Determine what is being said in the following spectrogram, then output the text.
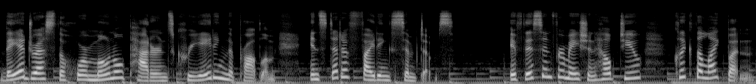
They address the hormonal patterns creating the problem instead of fighting symptoms. If this information helped you, click the like button.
